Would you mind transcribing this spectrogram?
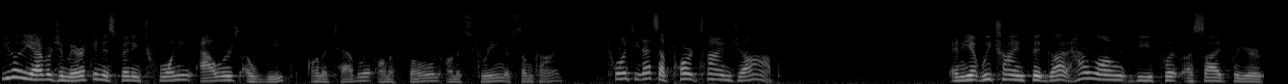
Do you know the average American is spending 20 hours a week on a tablet, on a phone, on a screen of some kind? 20, that's a part time job. And yet we try and fit God. How long do you put aside for your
